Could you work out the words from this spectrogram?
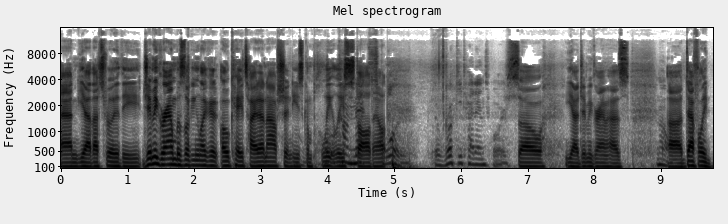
And yeah, that's really the Jimmy Graham was looking like an okay tight end option. He's completely stalled out. The rookie tight end scores. So yeah, Jimmy Graham has No. uh, definitely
